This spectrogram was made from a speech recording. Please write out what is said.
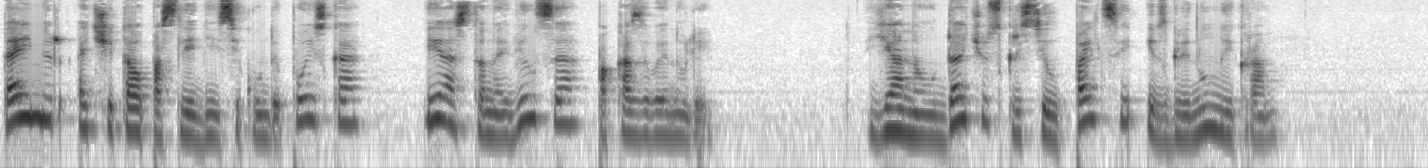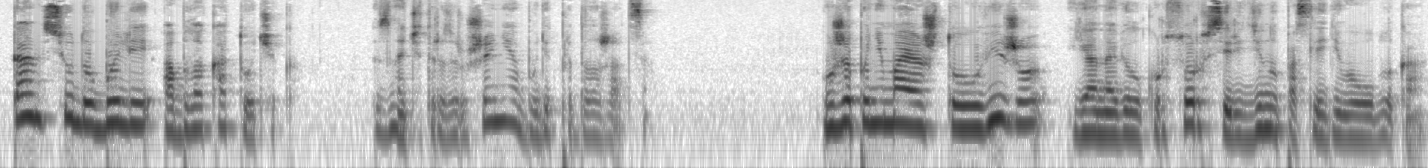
Таймер отчитал последние секунды поиска и остановился, показывая нули. Я на удачу скрестил пальцы и взглянул на экран. Там всюду были облака точек. Значит, разрушение будет продолжаться. Уже понимая, что увижу, я навел курсор в середину последнего облака.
